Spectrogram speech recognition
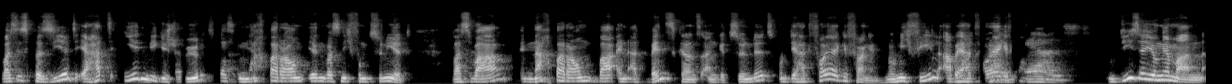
Was ist passiert? Er hat irgendwie gespürt, dass im Nachbarraum irgendwas nicht funktioniert. Was war? Im Nachbarraum war ein Adventskranz angezündet und der hat Feuer gefangen. Noch nicht viel, aber er hat Feuer Dein gefangen. Ernst? Und dieser junge Mann,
